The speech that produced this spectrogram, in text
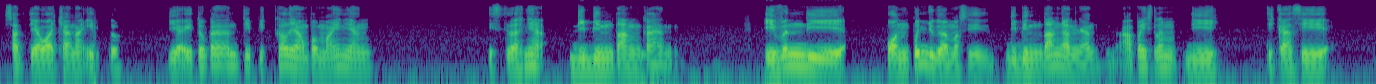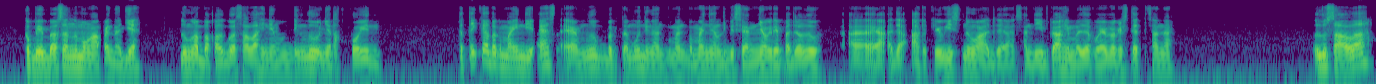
Satya Wacana itu dia itu kan tipikal yang pemain yang istilahnya dibintangkan. Even di pon pun juga masih dibintangkan kan? Apa istilah di dikasih kebebasan lu mau ngapain aja lu nggak bakal gua salahin yang penting lu nyetak poin. Ketika bermain di SM lu bertemu dengan pemain-pemain yang lebih senior daripada lu. Ada Arke Wisnu ada Sandi Ibrahim ada Weber State sana. Lu salah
